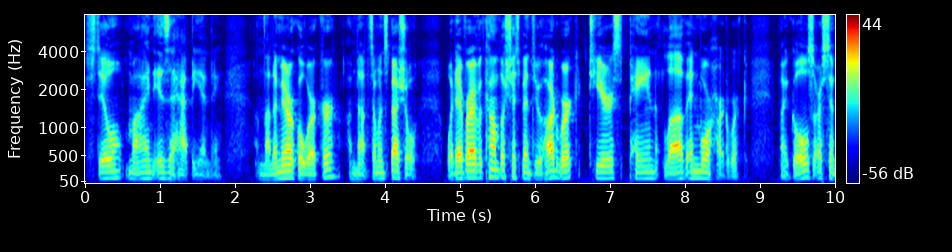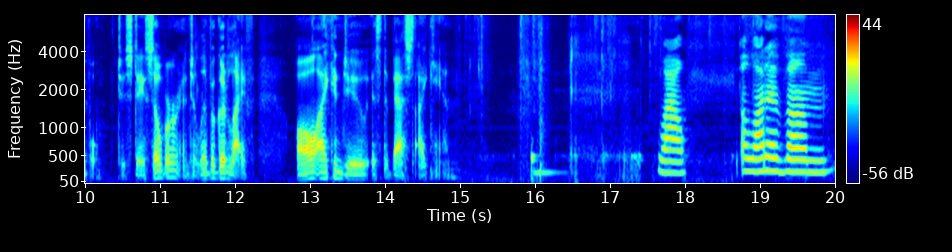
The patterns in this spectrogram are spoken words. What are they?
Still, mine is a happy ending. I'm not a miracle worker, I'm not someone special. Whatever I've accomplished has been through hard work, tears, pain, love, and more hard work. My goals are simple to stay sober and to live a good life. All I can do is the best I can. Wow. A lot of um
